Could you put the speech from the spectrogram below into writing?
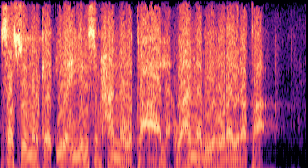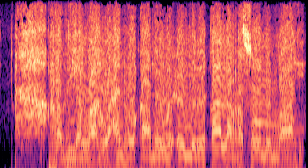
saasuu markaa ilaah yidhi subxaanah wa tacaala wa can abi hurayrata radia allahu canhu qaala wuxuu yidhi qaala rasuulu ullahi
